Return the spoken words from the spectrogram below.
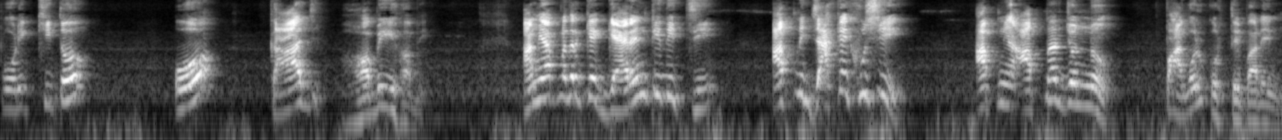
পরীক্ষিত ও কাজ হবেই হবে। আমি আপনাদেরকে গ্যারেন্টি দিচ্ছি, আপনি যাকে খুশি আপনি আপনার জন্য পাগল করতে পারেন।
